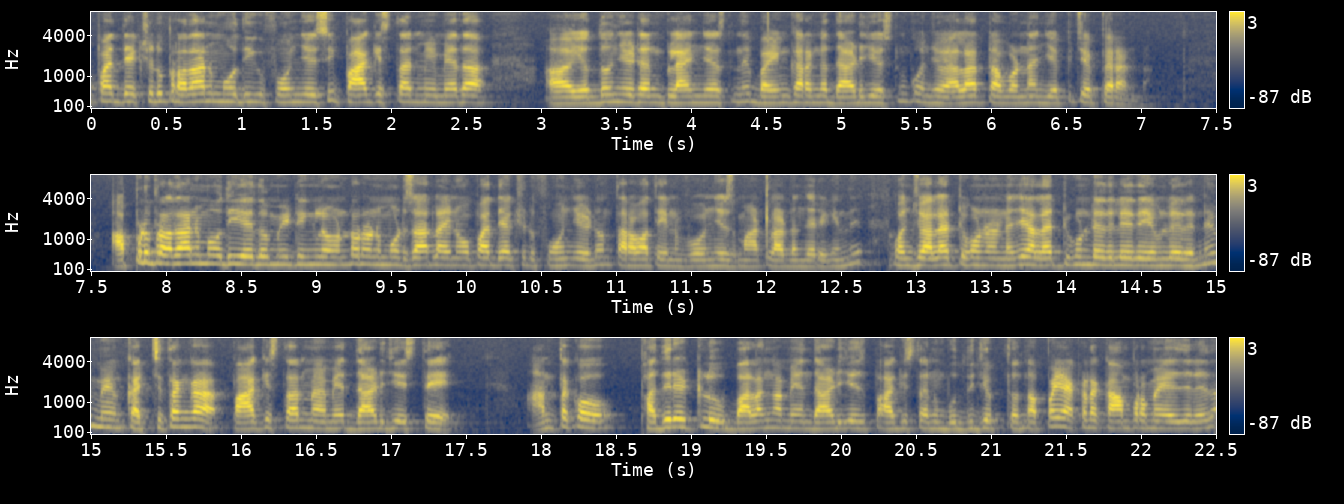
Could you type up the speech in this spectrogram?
ఉపాధ్యక్షుడు ప్రధాని మోదీకి ఫోన్ చేసి పాకిస్తాన్ మీ మీద యుద్ధం చేయడానికి ప్లాన్ చేస్తుంది భయంకరంగా దాడి చేస్తుంది కొంచెం అలర్ట్ అవ్వండి అని చెప్పి చెప్పారంట. అప్పుడు ప్రధాని మోదీ ఏదో మీటింగ్లో ఉంటాం రెండు మూడు సార్లు ఆయన ఉపాధ్యక్షుడు ఫోన్ చేయడం తర్వాత ఈయన ఫోన్ చేసి మాట్లాడడం జరిగింది. కొంచెం అలర్ట్గా ఉండండి అలర్ట్గా ఉండేది లేదు ఏం లేదండి. మేము ఖచ్చితంగా పాకిస్తాన్ మా మీద దాడి చేస్తే అంతకో పది రెట్లు బలంగా మేము దాడి చేసి పాకిస్తాన్ బుద్ధి చెప్తాం తప్ప ఎక్కడ కాంప్రమైజ్ లేదు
